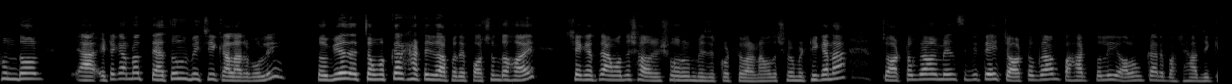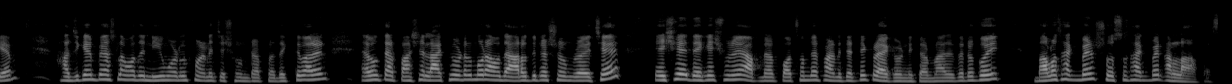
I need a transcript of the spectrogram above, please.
সুন্দর এটাকে আমরা তেঁতুল বিচি কালার বলি। তো চমৎকার খাটে যদি আপনাদের পছন্দ হয়, সেক্ষেত্রে আমাদের সরাসরি শোরুম ভিজিট করতে পারেন। আমাদের শোরুমের ঠিকানা চট্টগ্রাম মেন সিটিতে চট্টগ্রাম, পাহাড়তলি, অলংকার পাশে হাজি ক্যাম্প হাজি ক্যাম্পে আসলে আমাদের নিউ মডেল ফার্নিচার শোরুমটা আপনারা দেখতে পারেন এবং তার পাশে লাকি হোটেল মোড়ে আমাদের আরও দুটো শোরুম রয়েছে। এসে দেখে শুনে আপনার পছন্দের ফার্নিচারটি ক্রয় করে নিতে পারবেন। এতটুকুই। ভালো থাকবেন, সুস্থ থাকবেন। আল্লাহ হাফেজ।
